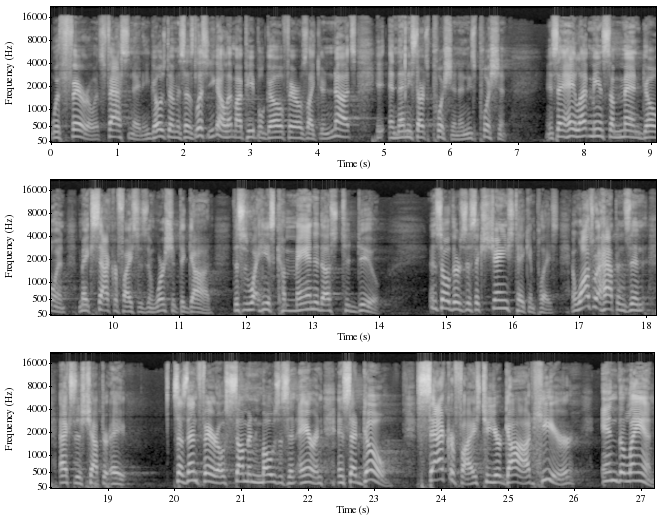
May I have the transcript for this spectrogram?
with Pharaoh. It's fascinating. He goes to him and says, Listen, you got to let my people go. Pharaoh's like, You're nuts. And then he starts pushing and he's pushing. And saying, Hey, let me and some men go and make sacrifices and worship to God. This is what he has commanded us to do. And so there's this exchange taking place. And watch what happens in Exodus chapter 8. It says, Then Pharaoh summoned Moses and Aaron and said, Go, sacrifice to your God here in the land.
